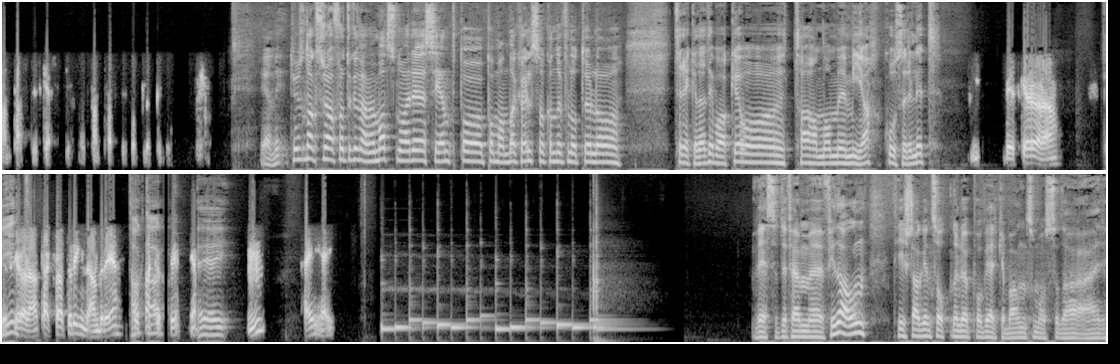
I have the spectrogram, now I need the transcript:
fantastisk häst. Och Ett fantastiskt upplopp igår. Enig. Tusen takk skal for at du kunne være med, Mats. Nå er det sent på, på mandag kveld, så kan du få lov til å trekke deg tilbake og ta hånd om Mia. Kose deg litt. Det ska jag göra. Det Fint. ska jag göra. Tack för att du ringde, André. Takk, vi. Ja. Hei, hei. Mm. Hej, hei. V75-finalen. Tirsdagens åttende løp på Bjerkebanen, som også da er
